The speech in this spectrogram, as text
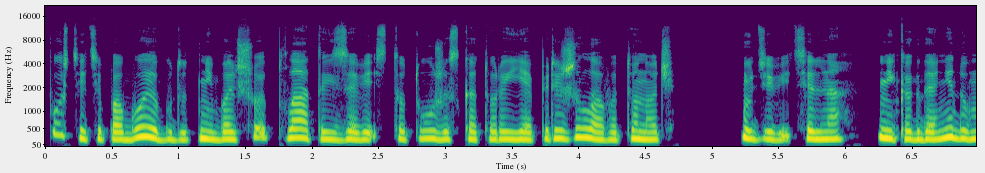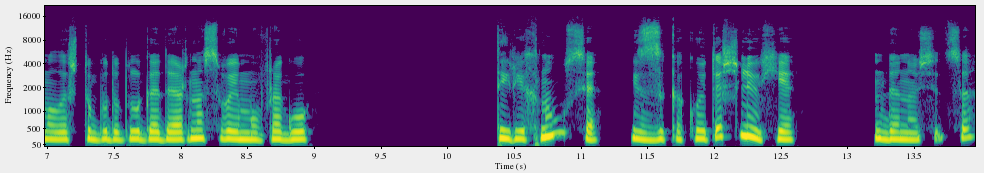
Пусть эти побои будут небольшой платой за весь тот ужас, который я пережила в эту ночь. Удивительно. Никогда не думала, что буду благодарна своему врагу. «Ты рехнулся? Из-за какой-то шлюхи?» — доносится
